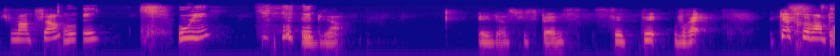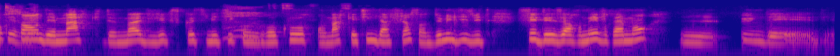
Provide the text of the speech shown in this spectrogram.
tu maintiens? Oui. Oui. Eh bien, eh bien, suspense, c'était vrai. C'était 80% vrai. des marques de mode luxe cosmétique ont eu recours au marketing d'influence en 2018. C'est désormais vraiment une des, des-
